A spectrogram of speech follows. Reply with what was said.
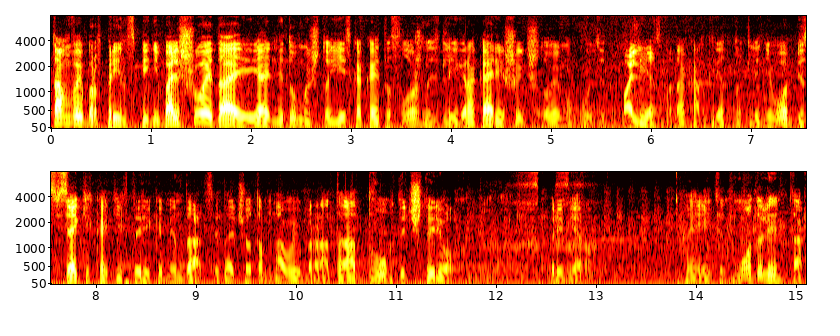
там выбор, в принципе, небольшой, да, и я не думаю, что есть какая-то сложность для игрока решить, что ему будет полезно, да, конкретно для него, без всяких каких-то рекомендаций, да, что там на выбор, от, от двух до четырех, к примеру этих модулей. Так,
